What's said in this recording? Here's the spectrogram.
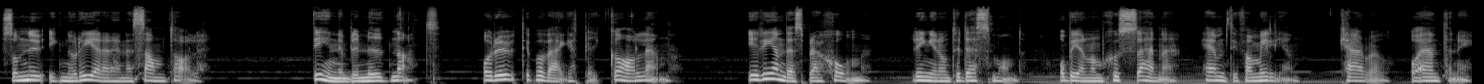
som nu ignorerar hennes samtal. Det hinner bli midnatt och Rut är på väg att bli galen. I ren desperation ringer hon till Desmond och ber honom skjutsa henne hem till familjen, Carol och Anthony.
